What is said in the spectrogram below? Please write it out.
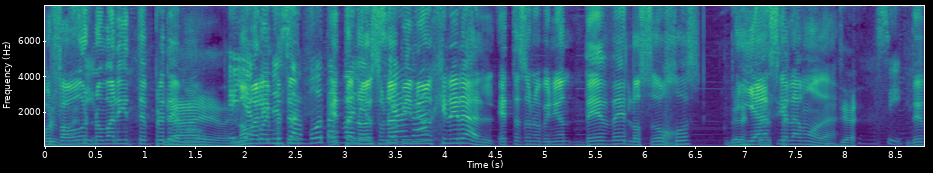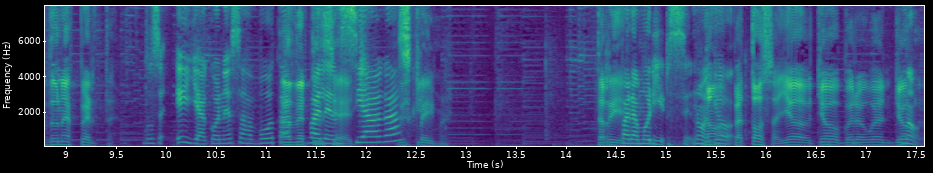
por favor Sí. no malinterpretemos. Ya, ya, ya. No Ella con malinterpre- esas botas Esta no es una opinión general, esta es una opinión desde los ojos De y experta. hacia la moda. Sí Desde una experta. entonces ella con esas botas Advertencia hecha. Valenciaga Disclaimer. Terrible. para morirse no, No, yo espantosa. Yo, yo, pero bueno, yo. no,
